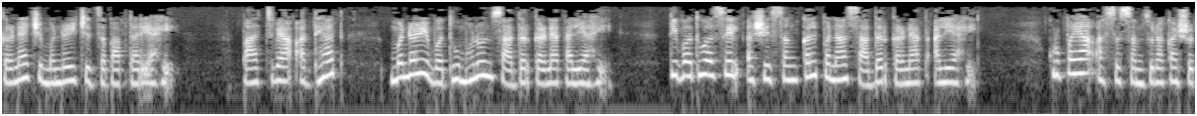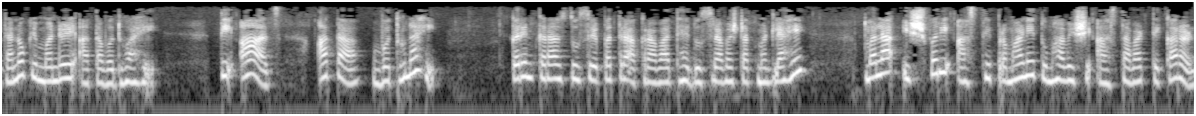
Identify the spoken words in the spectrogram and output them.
करण्याची मंडळीची जबाबदारी आहे. पाचव्या अध्यात मंडळी वधू म्हणून सादर करण्यात आली आहे. ती वधू असेल अशी संकल्पना सादर करण्यात आली आहे. कृपया असं समजू नका श्रोत्यानो की मंडळी आता वधू आहे. ती आज आता वधू नाही. करिंदकरास दुसरे पत्र अकरावाध्याय दुसऱ्या वर्षात म्हटले आहे मला ईश्वरी आस्थेप्रमाणे तुम्हाविषयी आस्था वाटते कारण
